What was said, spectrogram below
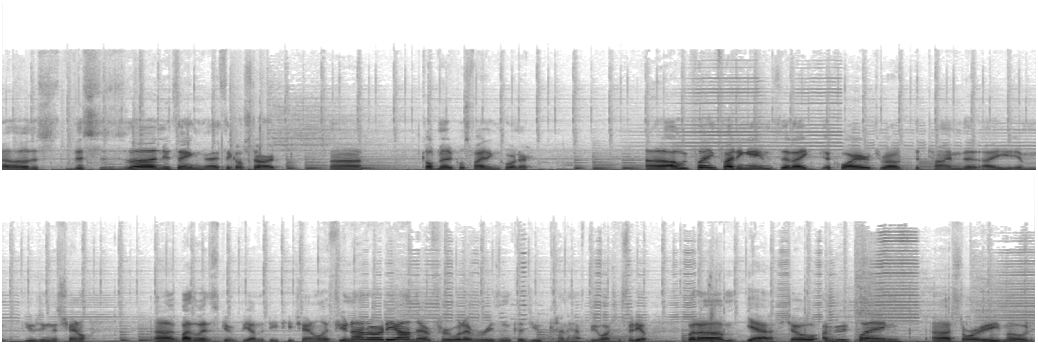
Hello, this this is a new thing. I think I'll start. Uh, called Medical's Fighting Corner. Uh, I'll be playing fighting games that I acquire throughout the time that I am using this channel. Uh, by the way, this is going to be on the DT channel. If you're not already on there for whatever reason, because you kind of have to be watching this video. But, um, yeah, so I'm going to be playing uh, story mode.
